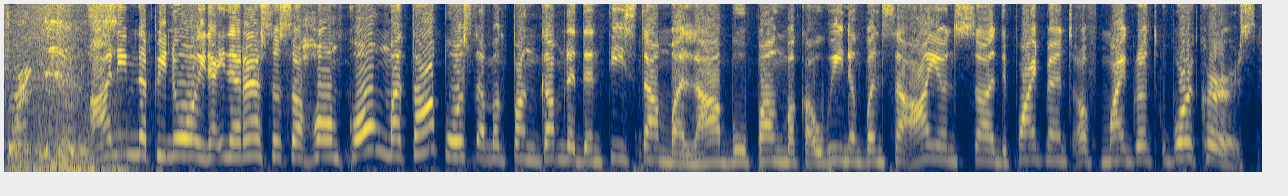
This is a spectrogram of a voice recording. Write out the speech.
Anim na Pinoy na inaresto sa Hong Kong matapos na magpanggap na dentista malabo pang makauwi ng bansa ayon sa Department of Migrant Workers.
